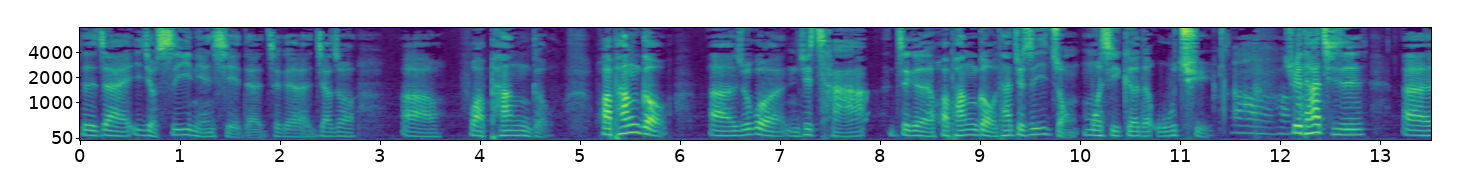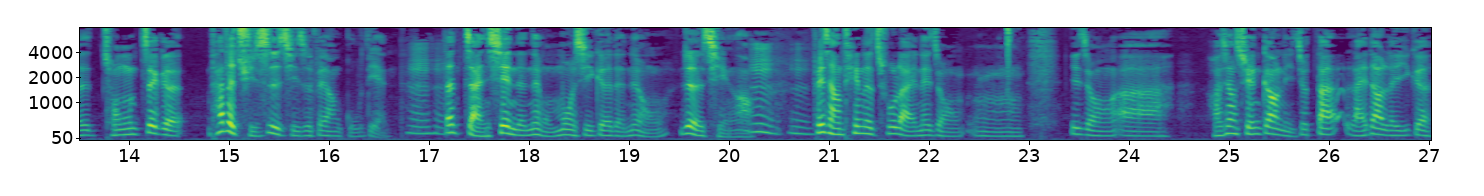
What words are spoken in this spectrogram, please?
是在一九四一年写的，这个叫做啊 Huapango。Huapango，呃，如果你去查这个 Huapango，它就是一种墨西哥的舞曲，哦，所以它其实呃从这个它的曲式其实非常古典，嗯哼，但展现的那种墨西哥的那种热情啊、嗯嗯。非常听得出来那种嗯一种啊、好像宣告你就到来到了一个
